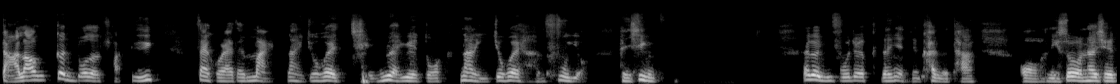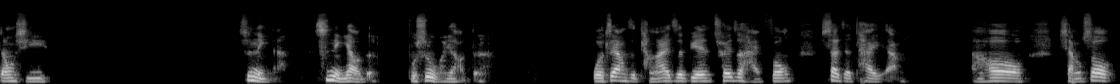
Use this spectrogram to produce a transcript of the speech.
打捞更多的船鱼，再回来再卖。那你就会钱越来越多，那你就会很富有、很幸福。那个渔夫就冷眼睛看着他，哦，你说的那些东西是你啊，是你要的，不是我要的。我这样子躺在这边，吹着海风，晒着太阳。然后享受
